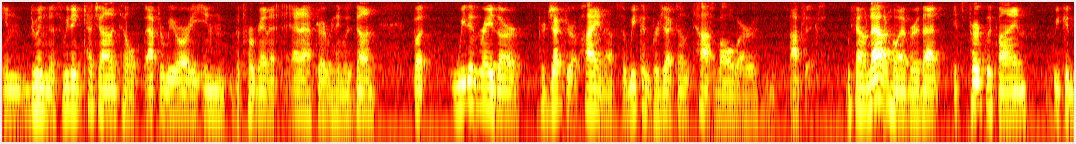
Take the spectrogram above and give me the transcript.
in doing this. We didn't catch on until after we were already in the program and after everything was done. But we didn't raise our projector up high enough so we couldn't project on the top of all of our objects. We found out, however, that it's perfectly fine. We could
